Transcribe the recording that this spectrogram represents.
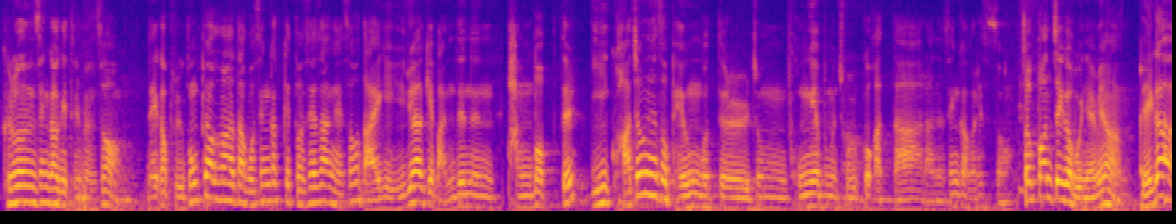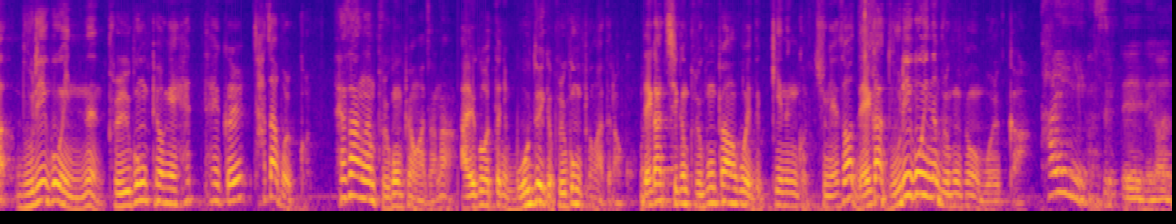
그런 생각이 들면서 내가 불공평하다고 생각했던 세상에서 나에게 유리하게 만드는 방법들? 이 과정에서 배운 것들을 좀 공유해보면 좋을 것 같다라는 생각을 했어. 첫 번째가 뭐냐면 내가 누리고 있는 불공평의 혜택을 찾아볼 것 세상은 불공평하잖아. 알고 봤더니 모두에게 불공평하더라고. 내가 지금 불공평하고 느끼는 것 중에서 내가 누리고 있는 불공평은 뭘까? 타인이 봤을 때 내가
